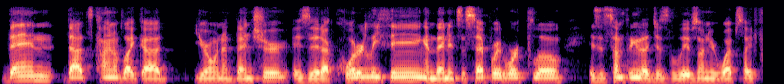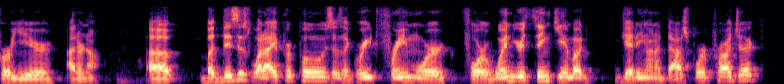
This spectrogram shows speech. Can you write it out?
then that's kind of like a your own adventure? Is it a quarterly thing and then it's a separate workflow? Is it something that just lives on your website for a year? I don't know. Uh, but this is what I propose as a great framework for when you're thinking about getting on a dashboard project.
